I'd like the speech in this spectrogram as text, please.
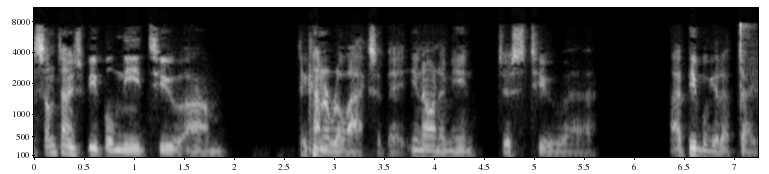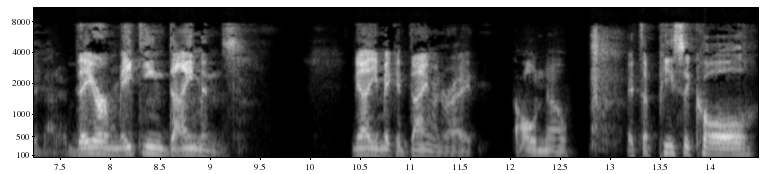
sometimes people need to um to kind of relax a bit. You know what I mean? Just to uh, people get uptight about it. They are making diamonds. Now you make a diamond, right? Oh no. It's a piece of coal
